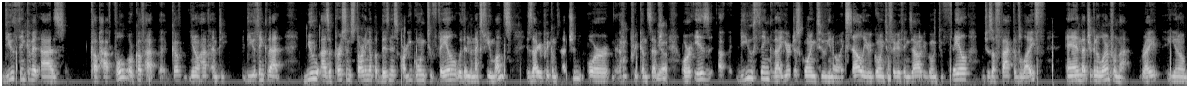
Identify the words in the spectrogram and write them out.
do you think of it as cup half full or cup half cup you know half empty do you think that you as a person starting up a business are you going to fail within the next few months? Is that your preconception or preconception? Yep. or is uh, do you think that you're just going to you know excel you're going to figure things out you're going to fail which is a fact of life and that you're going to learn from that right? You know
